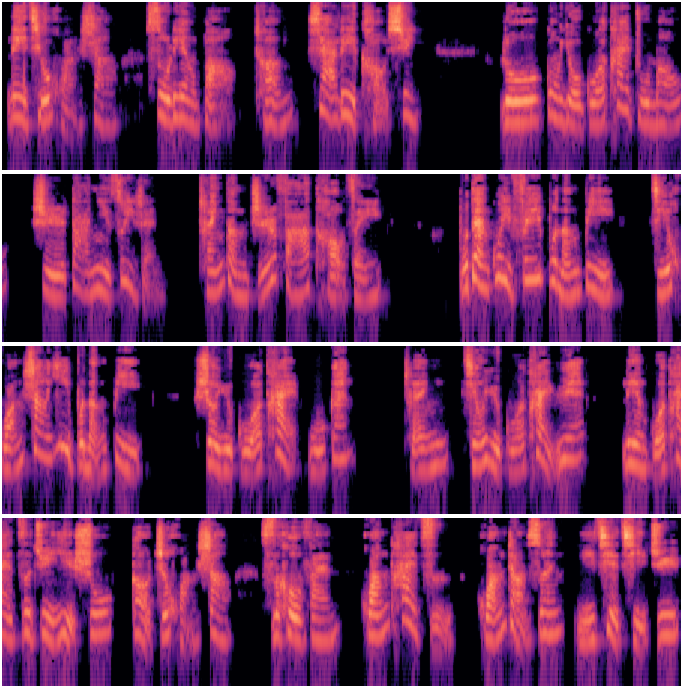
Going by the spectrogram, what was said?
力求皇上速令保成下令考讯。如共有国泰主谋，是大逆罪人，臣等执法讨贼，不但贵妃不能避，即皇上亦不能避，设与国泰无干。臣请与国泰曰，令国泰自具一书，告知皇上，死后凡皇太子、皇长孙一切起居，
